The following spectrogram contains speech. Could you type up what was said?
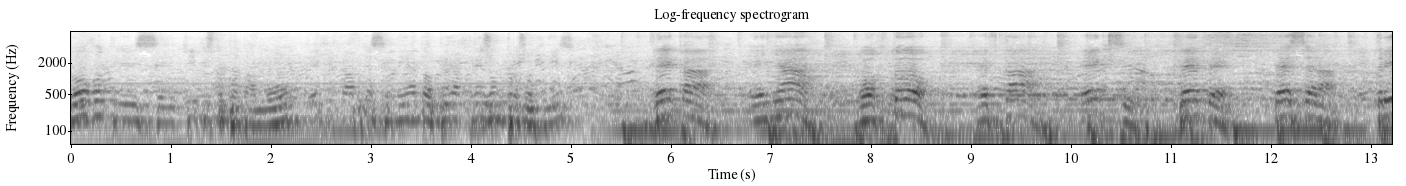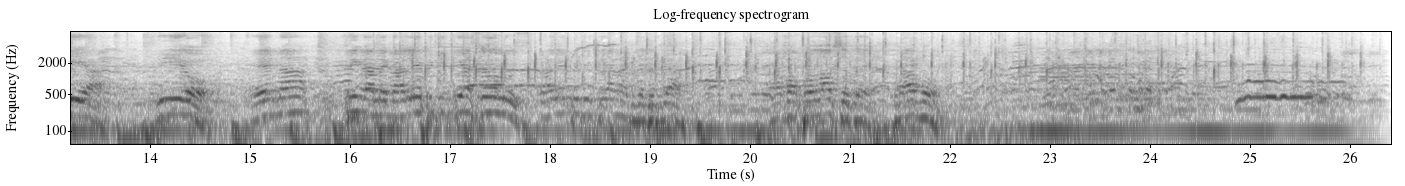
λόγω της κύφης του ποταμού, έχει κάποια σημεία τα οποία χρήζουν προσοχής. 10, 9, 8, 7, 6, 5, 4, τρία, δύο, ένα. Φύγαμε. Καλή επιτυχία σε όλους. Καλή επιτυχία να έχετε παιδιά. Θα απολαύσετε. Μπράβο.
